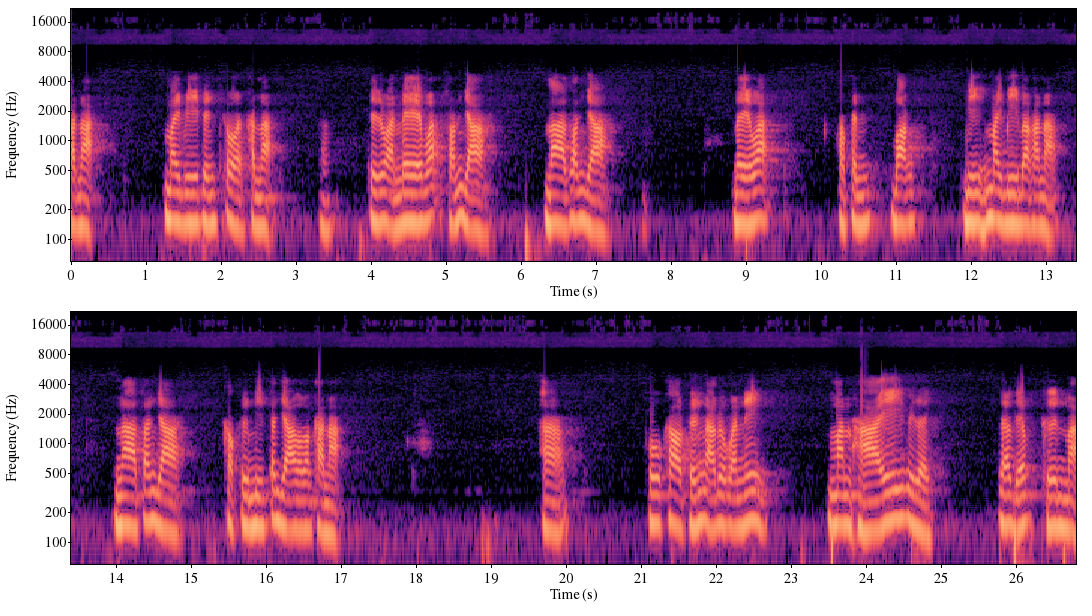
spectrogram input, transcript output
ขณะ ไม่มีเป็นชั่วขณะเรียกว่าเนวสัญญา นาสัญญาเนวะก็เป็นบางมีไม่มีบางขณะ นาสัญญาก็คือมีสัญญาบางขณะผู้เข้าถึงอารมณ์วันนี้ มันหายไปเลย แล้วเดี๋ยวคืนมา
